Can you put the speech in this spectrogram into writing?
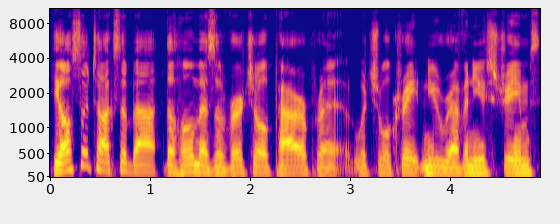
He also talks about the home as a virtual power plant, which will create new revenue streams.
